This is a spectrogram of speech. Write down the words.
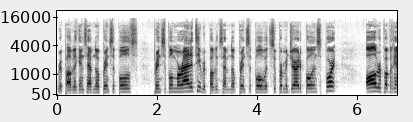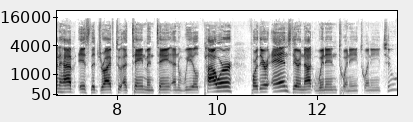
Republicans have no principles, principle morality. Republicans have no principle with supermajority polling support. All Republicans have is the drive to attain, maintain, and wield power for their ends. They're not winning 2022.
